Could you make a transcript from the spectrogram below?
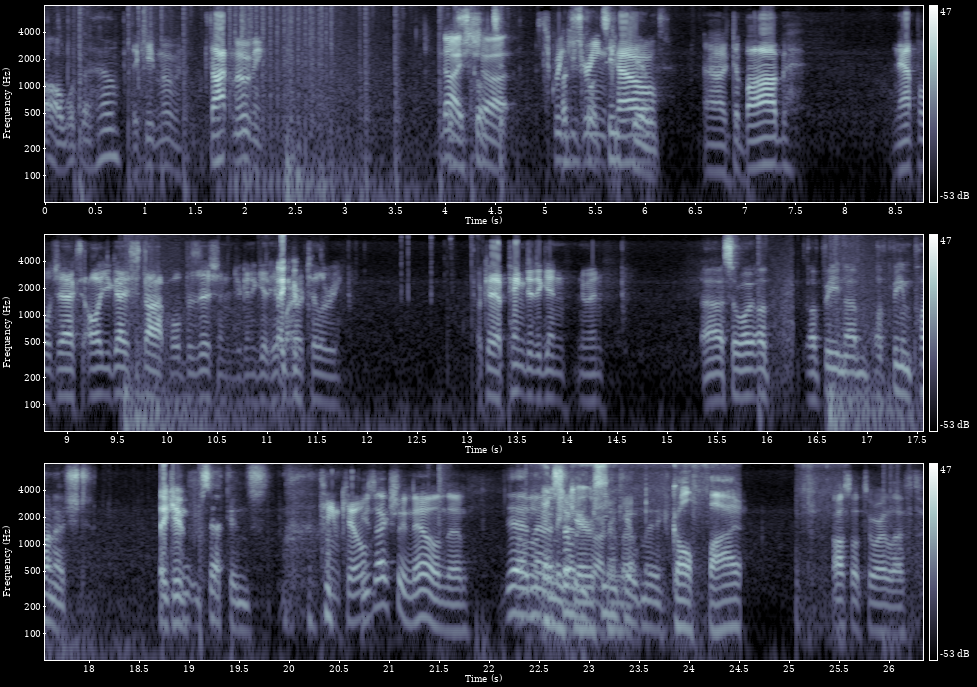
Oh, what the hell? They keep moving. Stop moving. Nice shot. Squeaky Green Cow, killed. uh, DeBob, Napplejacks. All you guys stop. Hold position. You're gonna get hit Thank by you. artillery. Okay, I pinged it again, Newman. Uh, so I, I've, I've been um, I've been punished. Thank you. 40 seconds. Team kill. He's actually nailing them. Yeah, no, Enemy somebody garrison. team killed me. Golf 5. Also to our left.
